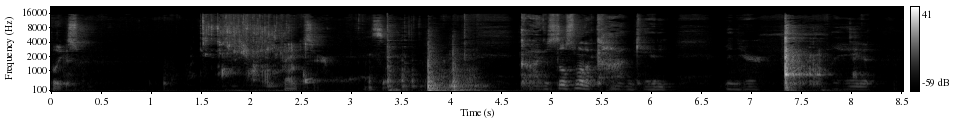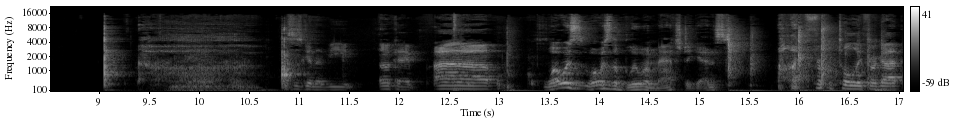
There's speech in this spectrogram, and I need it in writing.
Please. Thank you, sir. That's a- God, I can still smell the cotton candy in here. I hate it. This is gonna be okay. Uh, What was what was the blue one matched against? I for- totally forgot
